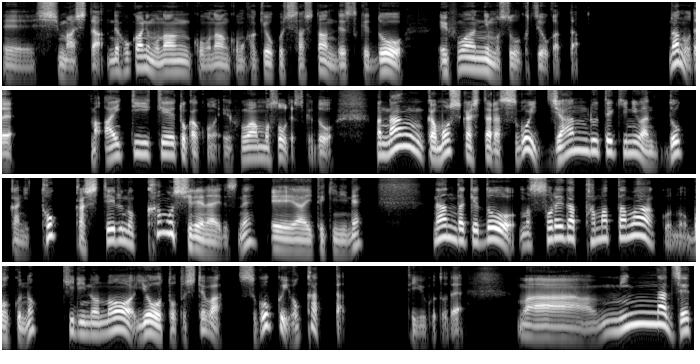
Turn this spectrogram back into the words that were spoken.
えー、しました。で他にも何個も何個も書き起こしさせたんですけど F1 にもすごく強かった。なので、まあ、IT 系とかこの F1 もそうですけど、まあ、なんかもしかしたらすごいジャンル的にはどっかに特化しているのかもしれないですね AI 的にね。なんだけど、まあ、それがたまたまこの僕の桐野の用途としてはすごく良かったっていうことでまあ、みんな絶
